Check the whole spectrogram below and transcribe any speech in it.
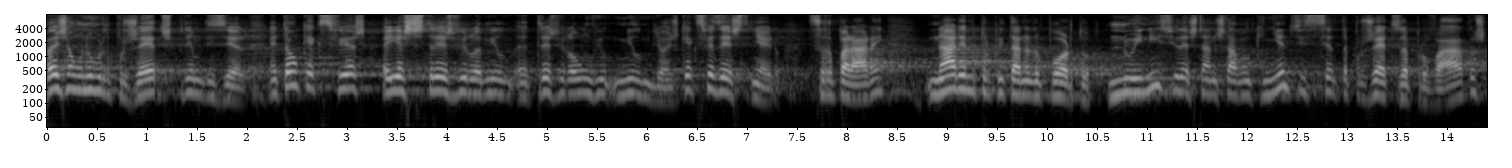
Vejam o número de projetos, podemos dizer. Então, o que é que se fez a estes 3,1 mil, eh, mil milhões? O que é que se fez a este dinheiro? Se repararem, na área metropolitana do Porto, no início deste ano estavam 560 projetos aprovados,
